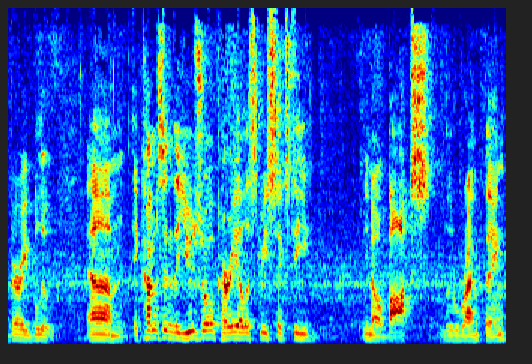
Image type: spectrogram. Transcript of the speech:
Very Blue. Um, it comes in the usual Perry Ellis 360, you know, box, little round thing.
